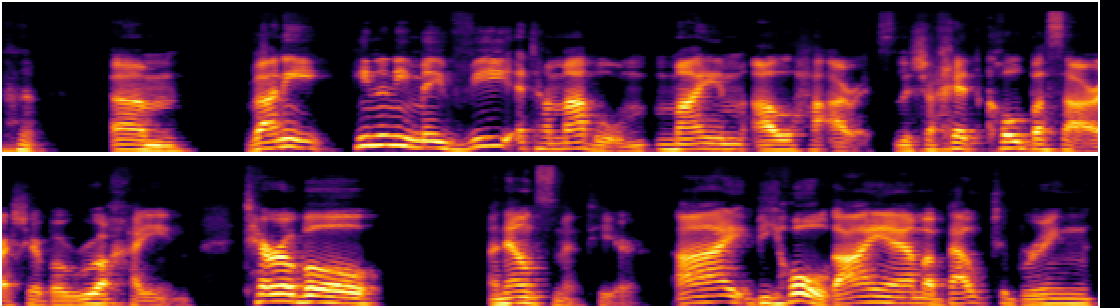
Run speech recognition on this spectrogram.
um, ואני, הנני מביא את המבול מים על הארץ, לשחט כל בשר אשר ברוח חיים. Terrible announcement here. I behold, I am about to bring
